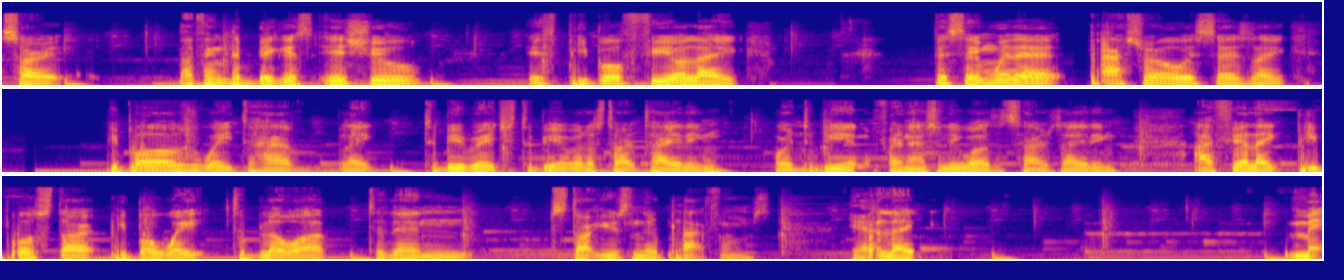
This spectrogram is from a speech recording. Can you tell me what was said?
sorry, I think the biggest issue is people feel like the same way that pastor always says like people always wait to have like to be rich to be able to start tithing or to be mm-hmm. financially well to start tithing. I feel like people start people wait to blow up to then start using their platforms. Yeah. But like may,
